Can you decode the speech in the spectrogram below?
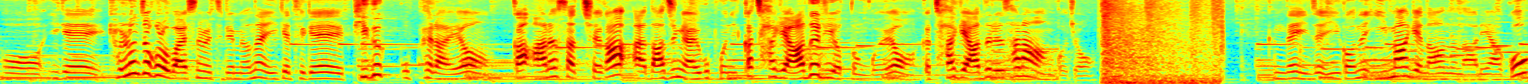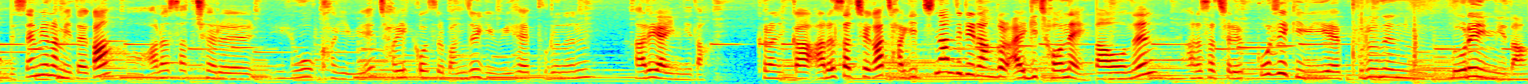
어, 이게 결론적으로 말씀을 드리면 이게 되게 비극 오페라예요. 그러니까 아르사체가 아, 나중에 알고 보니까 자기 아들이었던 거예요. 그러니까 자기 아들을 사랑한 거죠. 근데 이제 이거는 이막에 나오는 아리아고 세미라미데가 어, 아르사체를 유혹하기 위해 자기 것을 만들기 위해 부르는 아리아입니다. 그러니까 아르사체가 자기 친아들이란 걸 알기 전에 나오는 아르사체를 꼬시기 위해 부르는 노래입니다.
